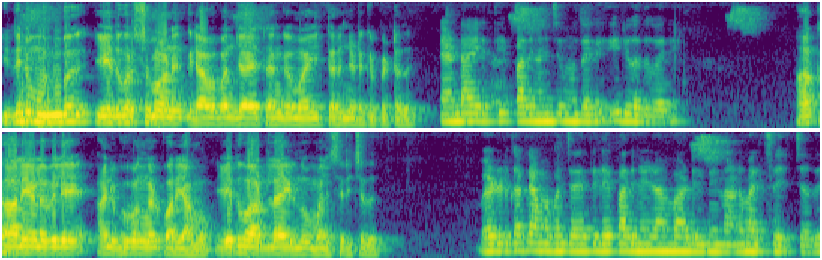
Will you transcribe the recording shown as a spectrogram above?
ഇതിനു മുൻപ് ഏതു വർഷമാണ് ഗ്രാമപഞ്ചായത്ത് അംഗമായി തിരഞ്ഞെടുക്കപ്പെട്ടത്? രണ്ടായിരത്തി പതിനഞ്ച് മുതൽ ഇരുപത് വരെ. ആ കാലയളവിലെ അനുഭവങ്ങൾ പറയാമോ? ഏത് വാർഡിലായിരുന്നു മത്സരിച്ചത്? വേടെടുക്ക ഗ്രാമപഞ്ചായത്തിലെ പതിനേഴാം വാർഡിൽ നിന്നാണ് മത്സരിച്ചത്.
